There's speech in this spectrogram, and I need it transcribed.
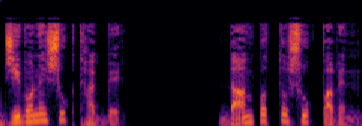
জীবনে সুখ থাকবে। দাম্পত্য সুখ পাবেন।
